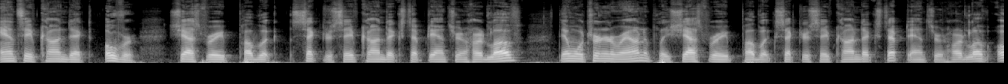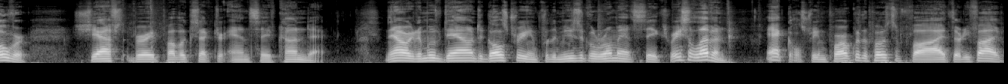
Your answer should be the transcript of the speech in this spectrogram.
and Safe Conduct over Shaftesbury Public Sector Safe Conduct, Step Dancer, and Hard Love. Then we'll turn it around and play Shaftesbury Public Sector Safe Conduct, Step Dancer, and Hard Love over Shaftesbury Public Sector and Safe Conduct. Now we're going to move down to Gulfstream for the Musical Romance Stakes, race 11 at Gulfstream Park with a post of 535.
